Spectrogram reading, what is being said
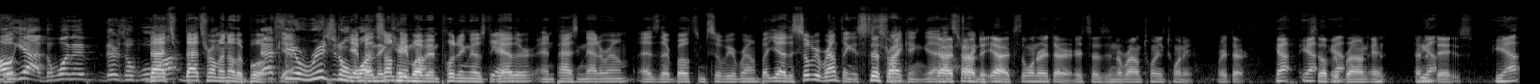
Oh yeah, the one that there's a Wuhan. that's that's from another book. That's yeah. the original yeah, one but that some came people up. have been putting those Yeah. together and passing that around as they're both from Sylvia Browne. But yeah, the Sylvia Browne thing is This one. striking. Yeah, yeah I found striking. it. Yeah, it's the one right there. It says in around 2020, right there. yeah, yeah, Sylvia yeah. Brown and, and Yeah. the days. Yeah,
